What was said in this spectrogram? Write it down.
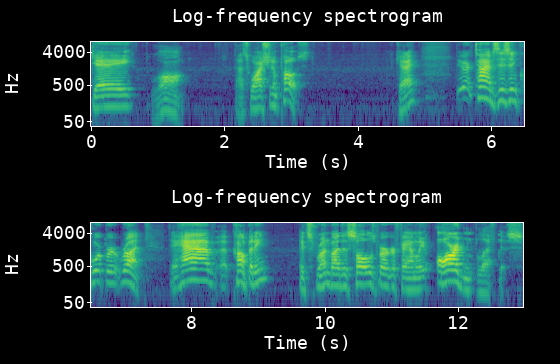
day long. That's Washington Post. Okay? New York Times isn't corporate run. They have a company. It's run by the Sulzberger family, ardent leftists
